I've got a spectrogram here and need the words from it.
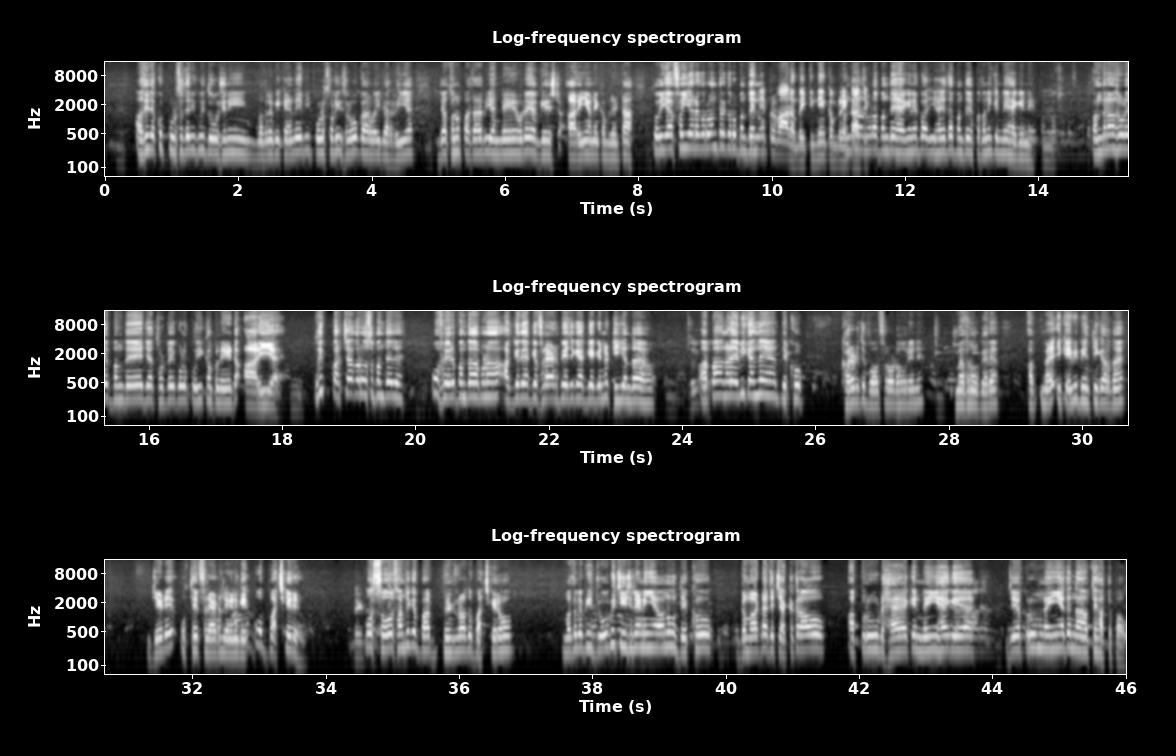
ਅਸੀਂ ਦੇਖੋ ਪੁਲਿਸ ਤੇ ਵੀ ਕੋਈ ਦੋਸ਼ ਨਹੀਂ ਮਤਲਬ ਕਿ ਕਹਿੰਦੇ ਵੀ ਪੁਲਿਸ ਥੋੜੀ ਸਲੋ ਕਾਰਵਾਈ ਕਰ ਰਹੀ ਹੈ। ਜਾਂ ਤੁਹਾਨੂੰ ਪਤਾ ਵੀ ਇੰਨੇ ਉਹਦੇ ਅਗੇਂਸਟ ਆ ਰਹੀਆਂ ਨੇ ਕੰਪਲੇਂਟਾਂ ਤੁਸੀਂ ਐਫ ਆਈ ਆਰ ਕਰੋ ਅੰਦਰ ਕਰੋ ਬੰਦੇ ਨੂੰ। ਕਿੰਨੇ ਪਰਿਵਾਰ ਹੋ ਬਈ? ਕਿੰਨੀਆਂ ਕੰਪਲੇਂਟਾਂ ਅੱਜ? 16 ਬੰਦੇ ਹੈਗੇ ਨੇ ਭਾਜੀ ਹਜੇ ਤਾਂ ਬੰਦੇ ਪਤਾ ਨਹੀਂ ਕਿੰਨੇ ਹੈਗੇ ਨੇ। 15 16 ਬੰਦੇ ਜਾਂ ਤੁਹਾਡੇ ਕੋਲ ਕੋਈ ਕੰਪਲੇਂਟ ਆ ਰਹੀ ਹੈ। ਤੁਸੀਂ ਪਰਚਾ ਕਰੋ ਉਸ ਬੰਦੇ ਦੇ ਉਹ ਫਿਰ ਬੰਦਾ ਆਪਣਾ ਅੱਗੇ ਦੇ ਅੱਗੇ ਫਲੈਟ ਵੇਚ ਕੇ ਅੱਗੇ ਅੱਗੇ ਨੱਠੀ ਜਾਂਦਾ ਹੈ ਉਹ। ਆਪਾਂ ਨਾਲੇ ਇਹ ਵੀ ਕਹਿੰਦੇ ਆ ਦੇਖੋ ਖਰੜ 'ਚ ਬਹੁਤ ਫਰਾਡ ਹੋ ਰਹੇ ਨੇ। ਮੈਂ ਤੁਹਾਨੂੰ ਕਹਿ ਰਿਹਾ ਮੈਂ ਇੱਕ ਇਹ ਵੀ ਬੇਨਤੀ ਕਰਦਾ ਜਿਹੜੇ ਉੱਥੇ ਫਲੈਟ ਲੈਣਗੇ ਉਹ ਬਚ ਕੇ ਰਹੋ। ਉਹ ਸੋਚ ਸਮਝ ਕੇ ਬਿਲਡਰਾਂ ਤੋਂ ਬਚ ਕੇ ਰਹੋ। ਮਤਲਬ ਕਿ ਜੋ ਵੀ ਚੀਜ਼ ਲੈਣੀ ਆ ਉਹਨੂੰ ਦੇਖੋ ਗਮਾਡਾ 'ਚ ਚੈੱਕ ਕਰਾਓ ਅਪਰੂਵਡ ਹੈ ਕਿ ਨਹੀਂ ਹੈਗੇ ਆ। ਜੇ ਅਪਰੂਵ ਨਹੀਂ ਹੈ ਤੇ ਨਾ ਉੱਥੇ ਹੱਥ ਪਾਓ।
